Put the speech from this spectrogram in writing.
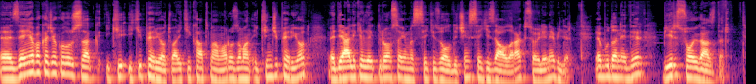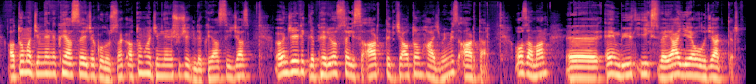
Ee, Z'ye bakacak olursak 2 2 periyot var, 2 katman var. O zaman ikinci periyot ve değerlik elektron sayımız 8 olduğu için 8A olarak söylenebilir. Ve bu da nedir? Bir soy gazdır. Atom hacimlerini kıyaslayacak olursak atom hacimlerini şu şekilde kıyaslayacağız. Öncelikle periyot sayısı arttıkça atom hacmimiz artar. O zaman e, en büyük X veya Y olacaktır.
